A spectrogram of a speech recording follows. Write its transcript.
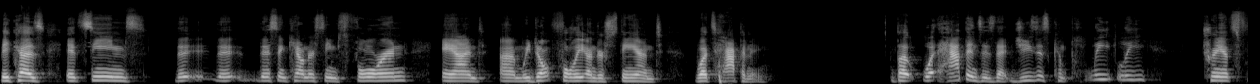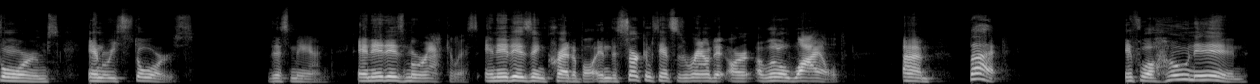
because it seems the, the, this encounter seems foreign and um, we don't fully understand what's happening. But what happens is that Jesus completely transforms and restores this man. And it is miraculous and it is incredible. And the circumstances around it are a little wild. Um, but if we'll hone in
